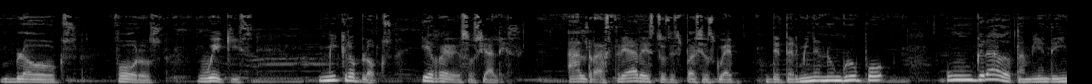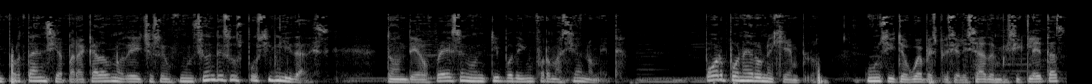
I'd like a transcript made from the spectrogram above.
blogs, foros, wikis, microblogs y redes sociales. Al rastrear estos espacios web, determinan un grupo un grado también de importancia para cada uno de ellos en función de sus posibilidades, donde ofrecen un tipo de información o meta. Por poner un ejemplo, un sitio web especializado en bicicletas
